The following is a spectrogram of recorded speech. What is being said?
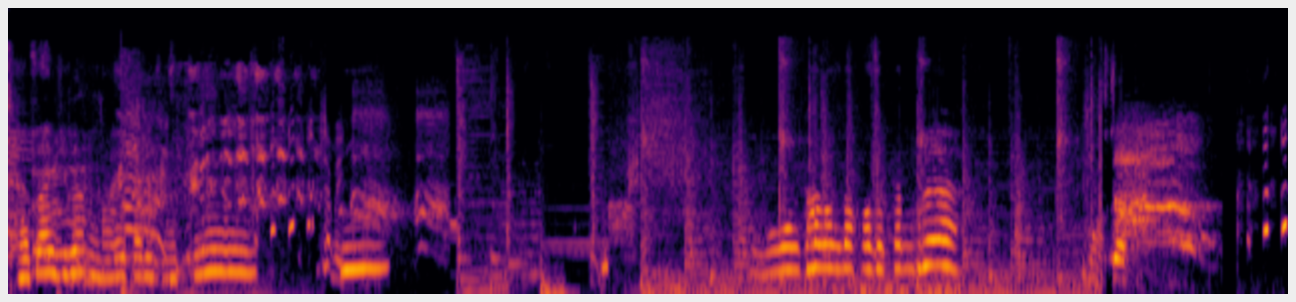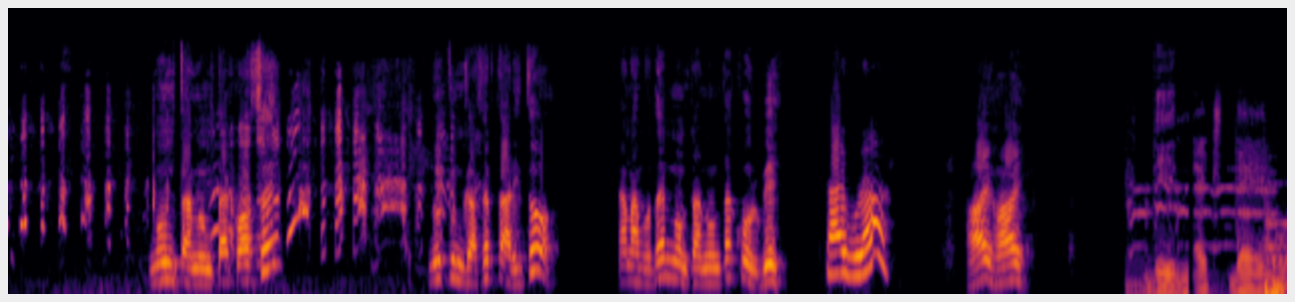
ছাতাই বুড়া মেলায় তারি খাচ্ছি মন ঠান্ডা কবে কেন বুড়া নুনতা নুনতা করছে নতুন গাছের তারি তো এনা বোধ হয় নুনতা নুনতা করবে তাই বুড়া হয় হয় The next day.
